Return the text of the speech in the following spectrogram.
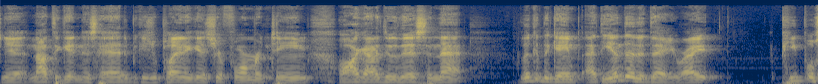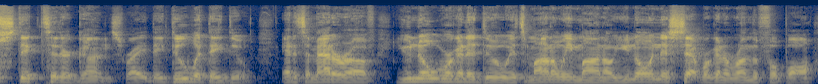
Yeah, not to get in his head because you're playing against your former team. Oh, I got to do this and that. Look at the game. At the end of the day, right? People stick to their guns, right? They do what they do. And it's a matter of, you know what we're going to do. It's mano y mano. You know in this set we're going to run the football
